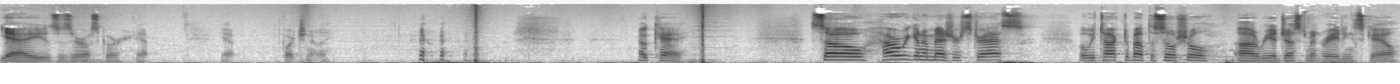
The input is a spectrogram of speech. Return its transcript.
Yeah, he is a zero score. Yep. Yep. Fortunately. okay. So, how are we going to measure stress? Well, we talked about the social uh, readjustment rating scale.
